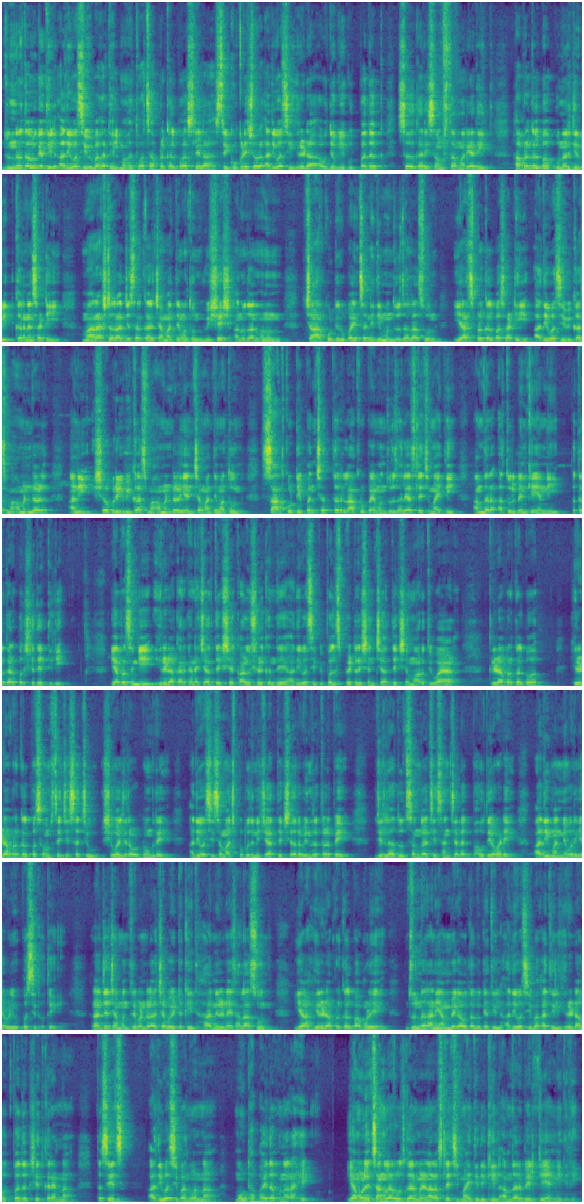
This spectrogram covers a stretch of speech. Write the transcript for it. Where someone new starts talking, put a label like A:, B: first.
A: जुन्नर तालुक्यातील आदिवासी विभागातील महत्त्वाचा प्रकल्प असलेला श्री कुकडेश्वर आदिवासी हिरडा औद्योगिक उत्पादक सहकारी संस्था मर्यादित हा प्रकल्प पुनर्जीवित करण्यासाठी महाराष्ट्र राज्य सरकारच्या माध्यमातून विशेष अनुदान म्हणून चार कोटी रुपयांचा निधी मंजूर झाला असून याच प्रकल्पासाठी आदिवासी विकास महामंडळ आणि शबरी विकास महामंडळ यांच्या माध्यमातून सात कोटी पंच्याहत्तर लाख रुपये मंजूर झाले असल्याची माहिती आमदार अतुल बेनके यांनी पत्रकार परिषदेत दिली. याप्रसंगी हिरडा कारखान्याचे अध्यक्ष काळू शेळकंदे आदिवासी पीपल्स फेडरेशनचे अध्यक्ष मारुती वायाळ क्रीडा प्रकल्प हिरडा प्रकल्प संस्थेचे सचिव शिवाजीराव डोंगरे आदिवासी समाज प्रबोधिनीचे अध्यक्ष रवींद्र तळपे जिल्हा दूध संघाचे संचालक भाऊ देवाडे आदी मान्यवर यावेळी उपस्थित होते. राज्याच्या मंत्रिमंडळाच्या बैठकीत हा निर्णय झाला असून या हिरडा प्रकल्पामुळे जुन्नर आणि आंबेगाव तालुक्यातील आदिवासी भागातील हिरडा उत्पादक शेतकऱ्यांना तसेच आदिवासी बांधवांना मोठा फायदा होणार आहे. यामुळे चांगला रोजगार मिळणार असल्याची माहिती देखील आमदार बेलके यांनी दिली.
